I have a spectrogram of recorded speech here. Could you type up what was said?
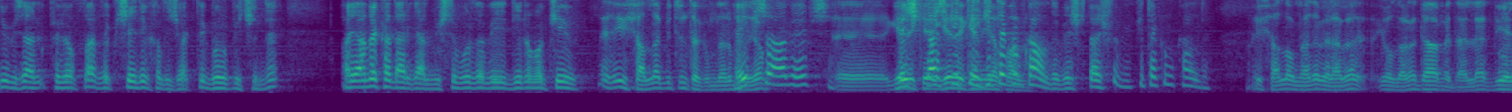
ne güzel playofflar da şeyde kalacaktı grup içinde. Ayağına kadar gelmişti. Burada bir Dinamo Kiev. Neyse inşallah bütün takımları bu Hepsi abi hepsi. e, gereken- Beşiktaş gitti iki takım yaparlar. kaldı. Beşiktaş yok iki takım kaldı. İnşallah onlar da beraber yollarına devam ederler diyelim.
